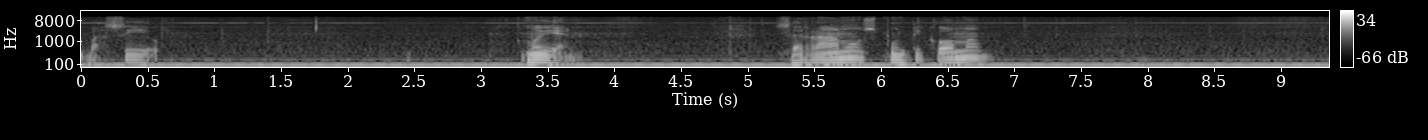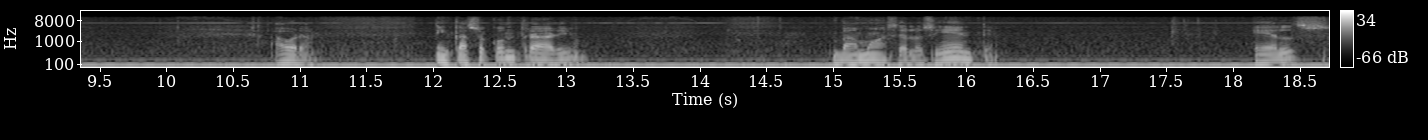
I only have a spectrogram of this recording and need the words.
Vacío. Muy bien cerramos punto y coma. Ahora en caso contrario vamos a hacer lo siguiente. Else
